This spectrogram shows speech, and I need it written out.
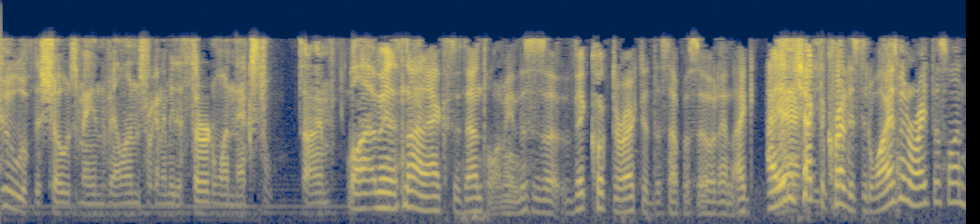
two of the show's main villains. We're going to meet a third one next time. Well, I mean, it's not accidental. I mean, this is a Vic Cook directed this episode, and I I Yeah, didn't check he- the credits. Did Weisman write this one?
